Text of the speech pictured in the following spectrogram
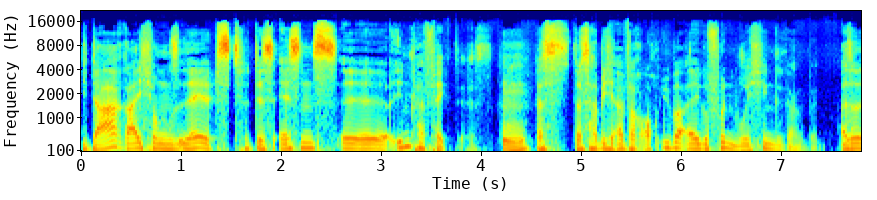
die Darreichung selbst des Essens äh, imperfekt ist. Mhm. Das, das habe ich einfach auch überall gefunden, wo ich hingegangen bin. Also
